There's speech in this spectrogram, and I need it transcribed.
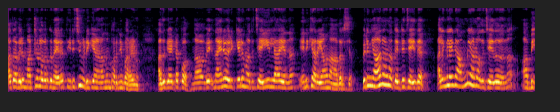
അത് അവർ മറ്റുള്ളവർക്ക് നേരെ തിരിച്ചു വിടുകയാണെന്നും പറഞ്ഞു പറയണു. അത് കേട്ടപ്പോൾ നയന ഒരിക്കലും അത് ചെയ്യില്ല എന്ന് എനിക്കറിയാവുന്ന ആദർശം. പിന്നെ ഞാനാണോ തെറ്റ് ചെയ്തത് അല്ലെങ്കിൽ എന്റെ അമ്മയാണോ അത് ചെയ്തതെന്ന് അബി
